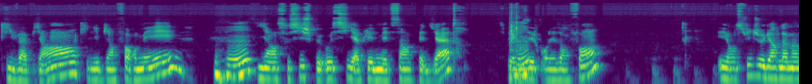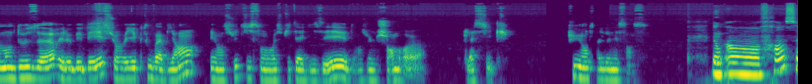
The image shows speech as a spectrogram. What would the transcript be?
qu'il va bien, qu'il est bien formé. S'il y a un souci, je peux aussi appeler le médecin pédiatre, spécialisé pour les enfants. Et ensuite, je garde la maman deux heures et le bébé, surveiller que tout va bien. Et ensuite, ils sont hospitalisés dans une chambre euh, classique, puis en salle de naissance. Donc en France,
